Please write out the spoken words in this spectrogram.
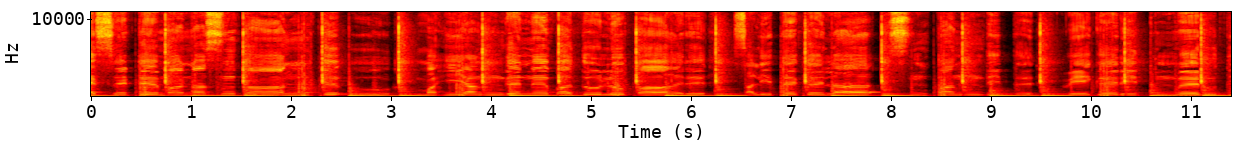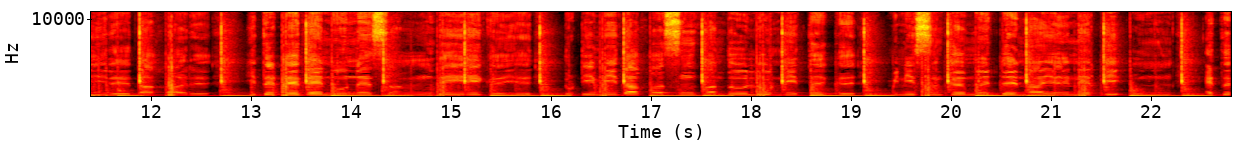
ඇසට මනස්කාන්ත වූ මහියංගන බදුලු පාර සලිත කලා ස්පන්දිත වේගරිත්ම රුදිර දහර හිතට දැනුන සංවේගය දුටිමි දහස් කඳුළු නෙතක මිනිස්කමට ණය නැති උන් ඇත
